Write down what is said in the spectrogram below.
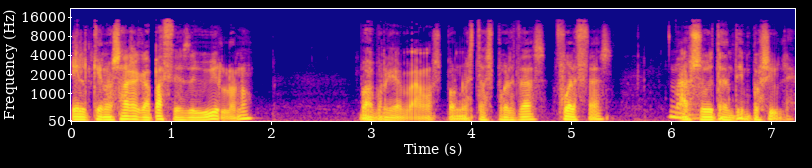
el que nos haga capaces de vivirlo, ¿no? Bueno, porque vamos, por nuestras fuerzas, fuerzas, absolutamente imposible.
